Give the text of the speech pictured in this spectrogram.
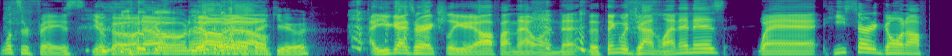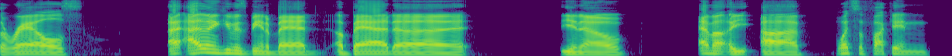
What's her face? Yoko Yoko Ono. Ono. No, Yoko Ono, no. Thank you. Uh, you guys are actually off on that one. That- the thing with John Lennon is when he started going off the rails, I, I think he was being a bad, a bad, uh, you know, Emma. Uh, what's the fucking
